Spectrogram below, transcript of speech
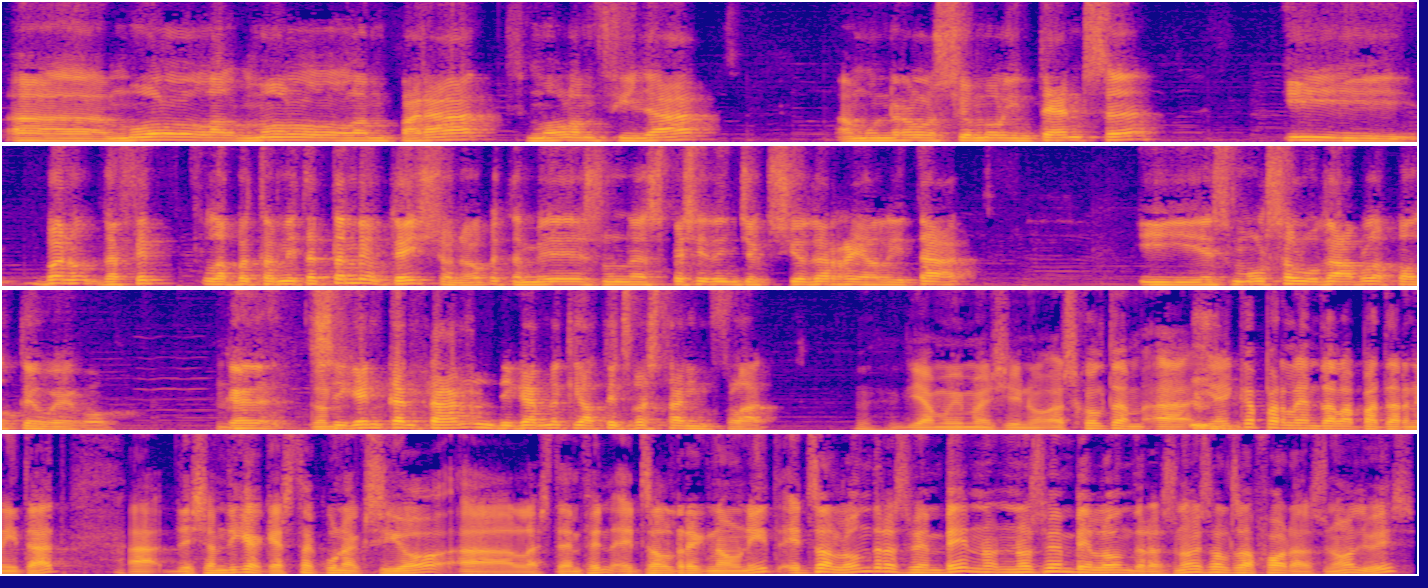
eh, molt, molt emparat, molt enfillat, amb una relació molt intensa, i, bueno, de fet, la paternitat també ho té, això, no? que també és una espècie d'injecció de realitat i és molt saludable pel teu ego. Que, doncs- siguent cantant, diguem-ne que ja el tens bastant inflat. Ja m'ho imagino. Escolta'm, uh, ja que parlem de la paternitat, uh, deixa'm dir que aquesta connexió uh, l'estem fent. Ets al Regne Unit, ets a Londres ben bé? No, no és ben bé Londres, no? És als afores, no, Lluís?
